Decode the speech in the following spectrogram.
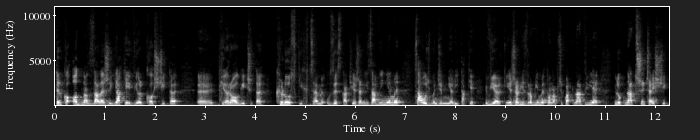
tylko od nas zależy, jakiej wielkości te e, pierogi czy te kluski chcemy uzyskać. Jeżeli zawiniemy, całość będziemy mieli takie wielkie. Jeżeli zrobimy to na przykład na dwie lub na trzy części,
